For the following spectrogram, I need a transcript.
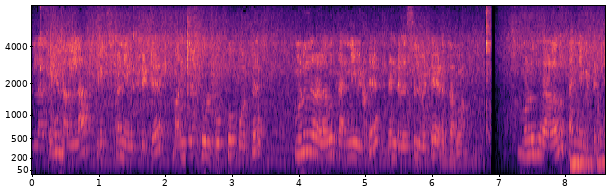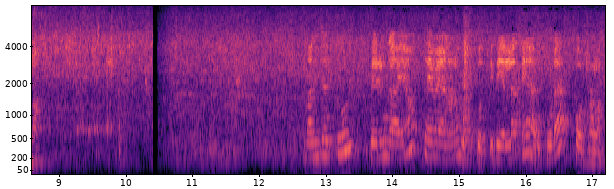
எல்லாத்தையும் நல்லா மிக்ஸ் பண்ணி விட்டுட்டு மஞ்சத்தூள் உப்பு போட்டு முழுகிற அளவு தண்ணி விட்டு ரெண்டு விசில் விட்டு எடுத்துடலாம். முழுகிற அளவு தண்ணி விட்டுக்கலாம். மஞ்சத்தூள் பெருங்காயம் தேவையான அளவு உப்பு இது எல்லாத்தையும் அது கூட போட்டுடலாம்.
